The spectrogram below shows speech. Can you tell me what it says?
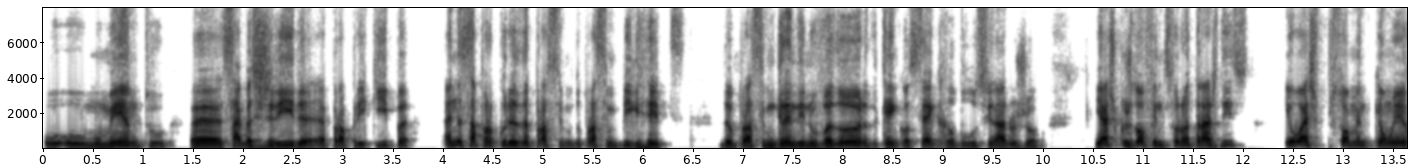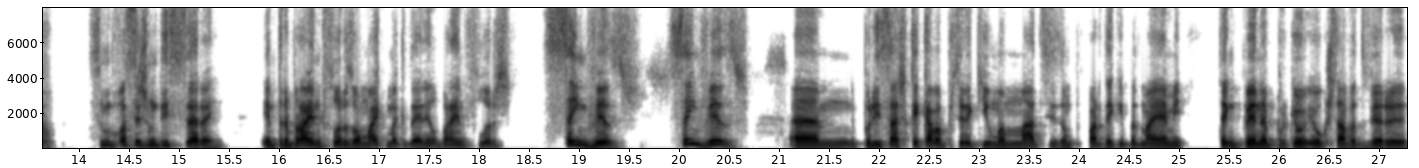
o, o momento, uh, saiba gerir a própria equipa, anda-se à procura da próximo, do próximo big hit, do próximo grande inovador, de quem consegue revolucionar o jogo. E acho que os Dolphins foram atrás disso. Eu acho pessoalmente que é um erro. Se vocês me disserem entre Brian Flores ou Mike McDaniel, Brian Flores 100 vezes. 100 vezes. Um, por isso acho que acaba por ser aqui uma má decisão por parte da equipa de Miami. Tenho pena porque eu, eu gostava de ver eh,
